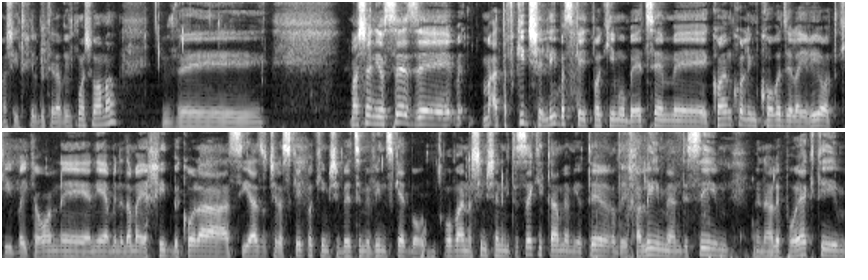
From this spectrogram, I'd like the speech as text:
מה שהתחיל בתל אביב כמו שהוא אמר. מה שאני עושה זה, התפקיד שלי בסקייט פארקים הוא בעצם אה, קודם כל למכור את זה לעיריות, כי בעיקרון אה, אני הבן אדם היחיד בכל העשייה הזאת של הסקייט פארקים שבעצם מבין סקייטבורד. רוב האנשים שאני מתעסק איתם הם יותר אדריכלים, מהנדסים, מנהלי פרויקטים,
